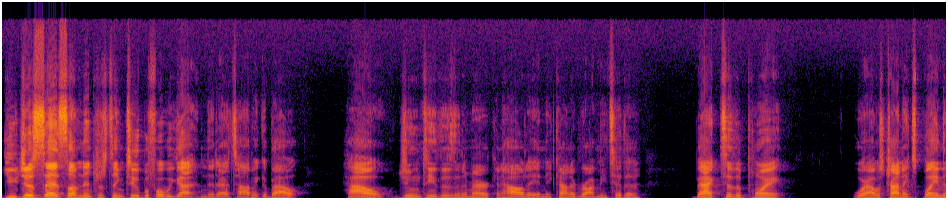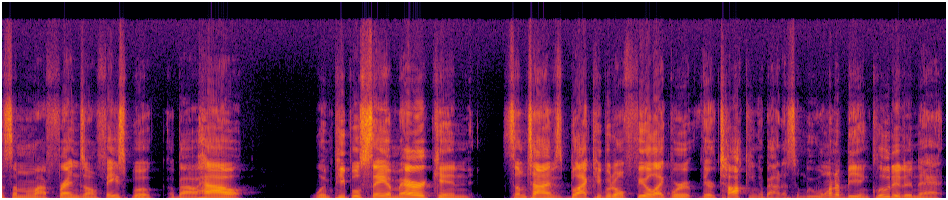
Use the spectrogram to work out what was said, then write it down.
you just said something interesting too before we got into that topic about how Juneteenth is an American holiday, and it kind of brought me to the back to the point where I was trying to explain to some of my friends on Facebook about how when people say American, sometimes black people don't feel like we're they're talking about us and we want to be included in that.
